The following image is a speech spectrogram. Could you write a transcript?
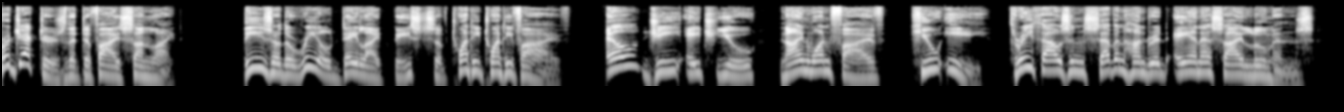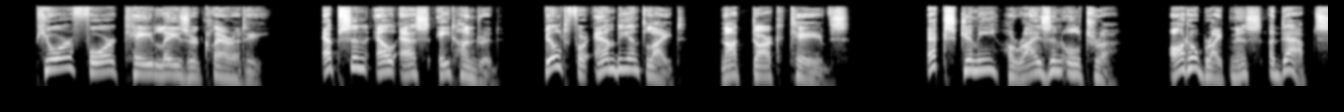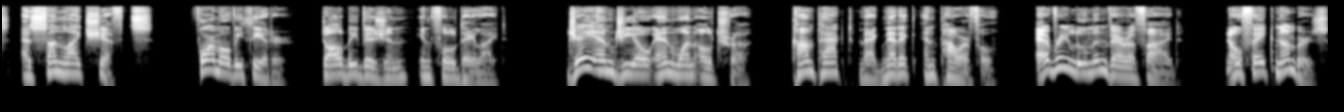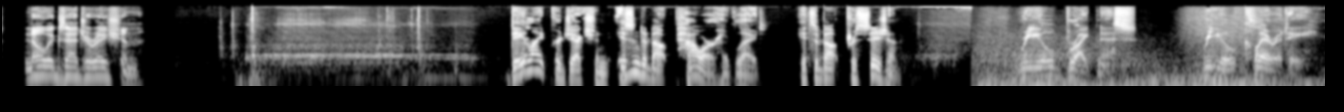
projectors that defy sunlight. These are the real daylight beasts of 2025. LGHU 915QE 3700 ANSI lumens, pure 4K laser clarity. Epson LS 800, built for ambient light, not dark caves. XGIMI Horizon Ultra, auto brightness adapts as sunlight shifts. Formovie Theater, Dolby Vision in full daylight. JMGO N1 Ultra, compact, magnetic, and powerful. Every lumen verified. No fake numbers, no exaggeration. Daylight projection isn't about power, Hugleid. It's about precision. Real brightness. Real clarity.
